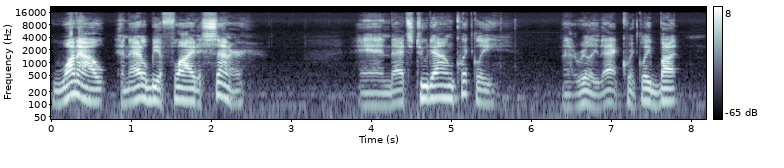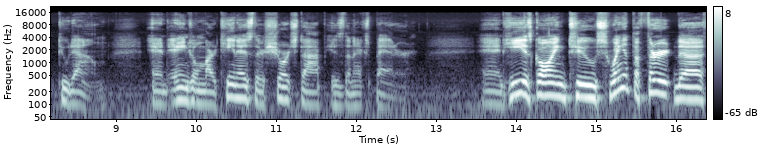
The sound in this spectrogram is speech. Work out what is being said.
one out, and that'll be a fly to center. And that's two down quickly. Not really that quickly, but two down. And Angel Martinez, their shortstop, is the next batter. And he is going to swing at the third the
